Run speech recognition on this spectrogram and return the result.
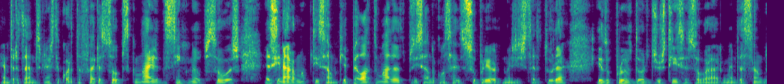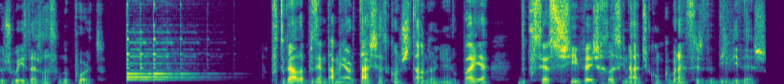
Entretanto, nesta quarta-feira soube-se que mais de 5 mil pessoas assinaram uma petição que apela à tomada de posição do Conselho Superior de Magistratura e do Provedor de Justiça sobre a argumentação do juiz da Relação do Porto. Portugal apresenta a maior taxa de congestão da União Europeia de processos cíveis relacionados com cobranças de dívidas.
